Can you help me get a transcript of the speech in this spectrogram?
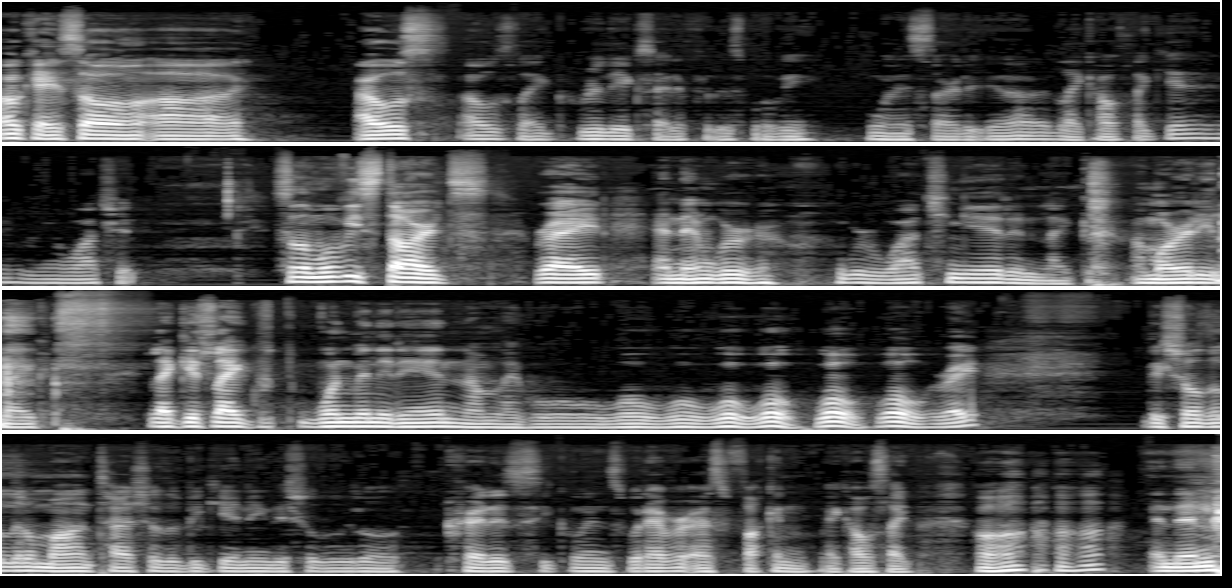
okay, so uh, I was I was like really excited for this movie when it started. You know, like I was like, yeah, we're gonna watch it. So the movie starts right, and then we're we're watching it, and like I'm already like, like it's like one minute in, and I'm like, whoa, whoa, whoa, whoa, whoa, whoa, whoa, right? They show the little montage of the beginning. They show the little credit sequence, whatever. As fucking like I was like, uh huh, uh-huh. and then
